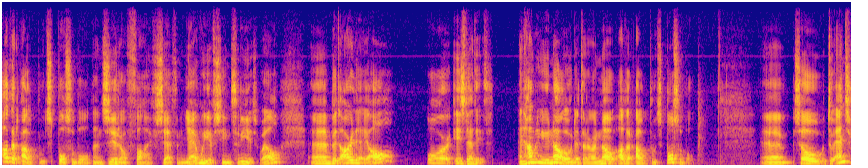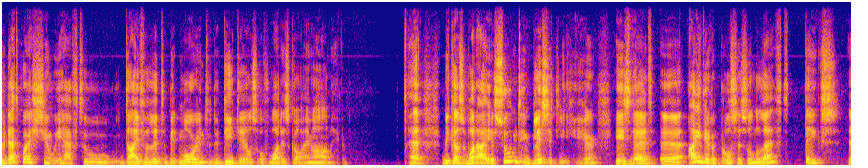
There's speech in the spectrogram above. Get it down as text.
other outputs possible than 0, 5, 7? Yeah, we have seen 3 as well. Uh, but are they all? Or is that it? And how do you know that there are no other outputs possible? Um, so to answer that question, we have to dive a little bit more into the details of what is going on here. Uh, because what I assumed implicitly here is that uh, either a process on the left takes, uh,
